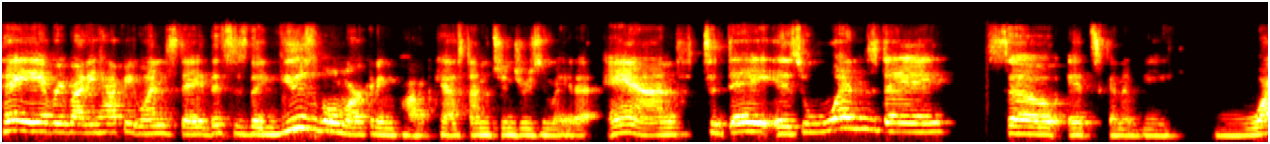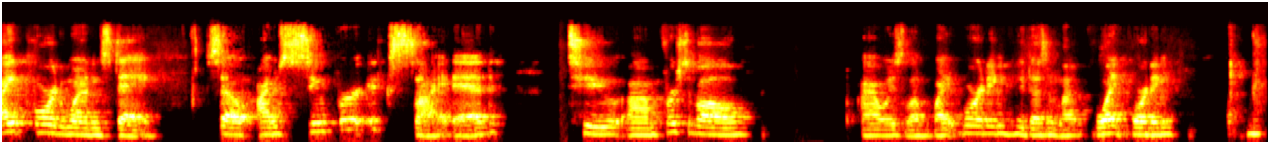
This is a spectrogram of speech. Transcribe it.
Hey, everybody, happy Wednesday. This is the Usable Marketing Podcast. I'm Ginger Zumaeta, and today is Wednesday, so it's going to be Whiteboard Wednesday. So I'm super excited to, um, first of all, I always love whiteboarding. Who doesn't love whiteboarding?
